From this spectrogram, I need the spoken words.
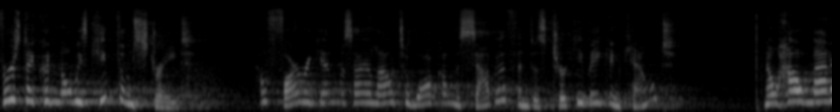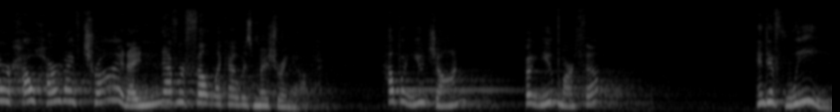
First, I couldn't always keep them straight. How far again was I allowed to walk on the Sabbath? And does turkey bacon count? No how matter how hard I've tried, I never felt like I was measuring up. How about you, John? How about you, Martha? And if we,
